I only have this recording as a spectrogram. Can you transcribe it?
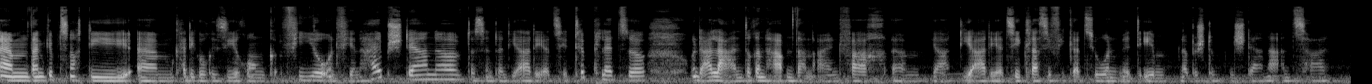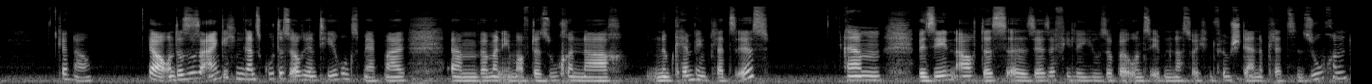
Ähm, dann gibt's noch die ähm, Kategorisierung vier und viereinhalb Sterne. Das sind dann die ADAC-Tippplätze und alle anderen haben dann einfach ähm, ja, die ADAC-Klassifikation mit eben einer bestimmten Sterneanzahl. Genau. Ja, und das ist eigentlich ein ganz gutes Orientierungsmerkmal, ähm, wenn man eben auf der Suche nach einem Campingplatz ist. Ähm, wir sehen auch, dass äh, sehr, sehr viele User bei uns eben nach solchen Fünf-Sterne-Plätzen suchen.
